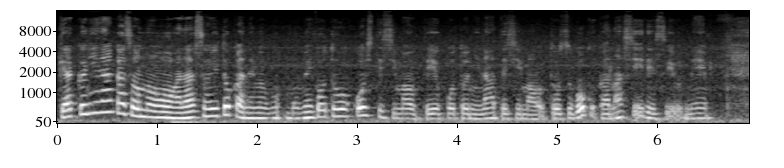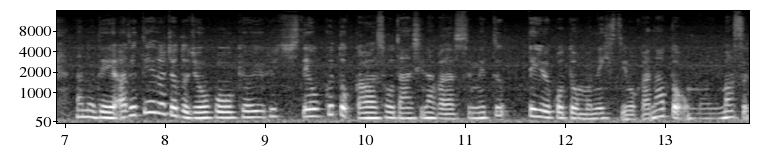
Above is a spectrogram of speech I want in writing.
逆になんかその争いとかね揉め事を起こしてしまうっていうことになってしまうとすごく悲しいですよね。なのである程度ちょっと情報を共有しておくとか相談しながら進めるっていうこともね必要かなと思います。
